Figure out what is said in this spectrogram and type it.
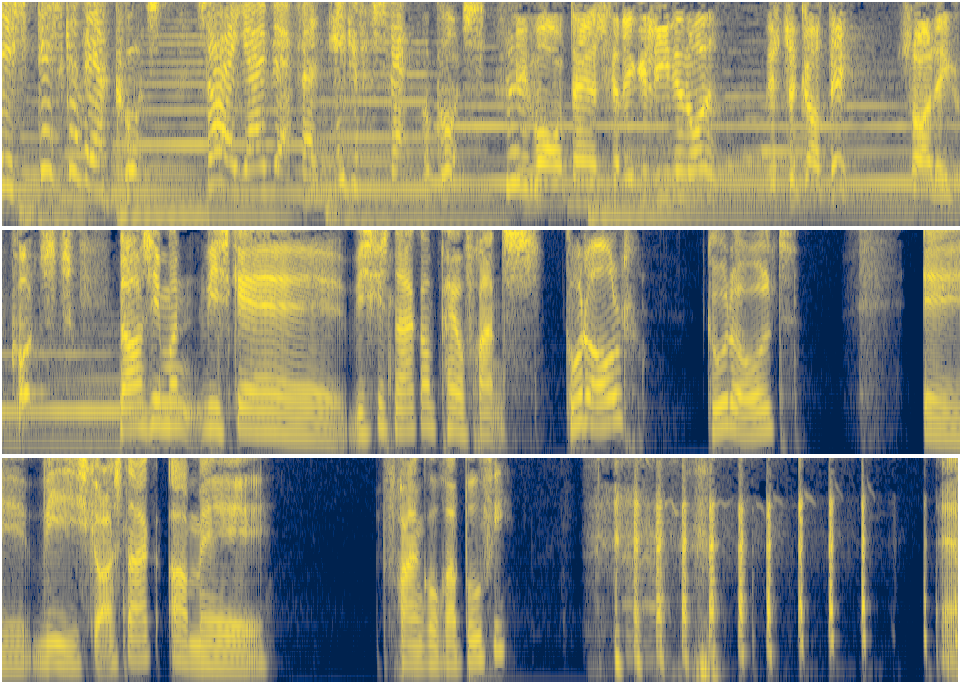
Hvis det skal være kunst, så er jeg i hvert fald ikke forstand på kunst. I vores dag skal det ikke ligne noget. Hvis det gør det, så er det ikke kunst. Nå, Simon, vi skal, vi skal snakke om Pave Frans. Good old. Good old. Øh, vi skal også snakke om øh, Franco Rabuffi. ja,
